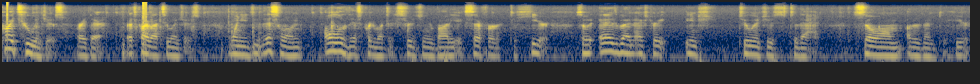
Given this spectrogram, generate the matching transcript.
probably two inches right there. That's probably about two inches. When you do this one all of this pretty much extrudes from your body except for to here. So it adds about an extra inch two inches to that so um other than to here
